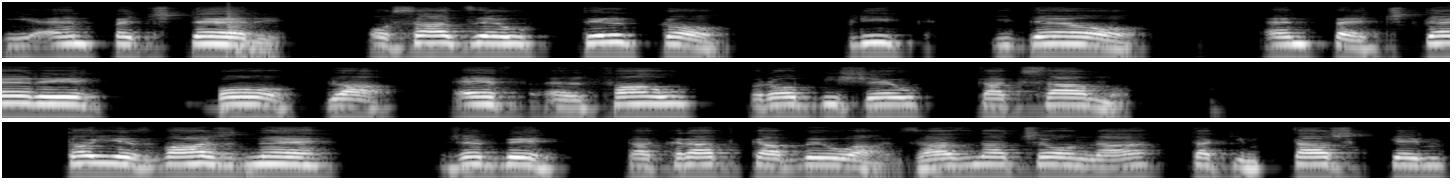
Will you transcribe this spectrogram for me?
i MP4. Osadzę tylko plik wideo MP4, bo dla FLV robi się tak samo. To jest ważne, żeby ta kratka była zaznaczona takim ptaszkiem.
